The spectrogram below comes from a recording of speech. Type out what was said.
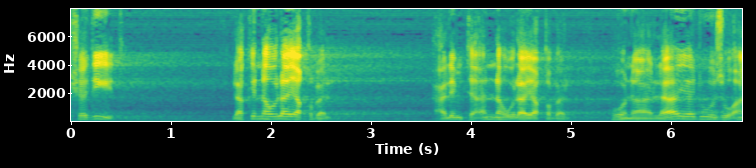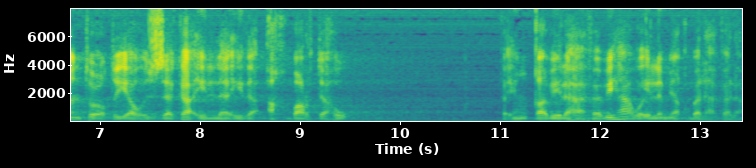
شديد لكنه لا يقبل. علمت أنه لا يقبل. هنا لا يجوز أن تعطيه الزكاة إلا إذا أخبرته فإن قبلها فبها وإن لم يقبلها فلا.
